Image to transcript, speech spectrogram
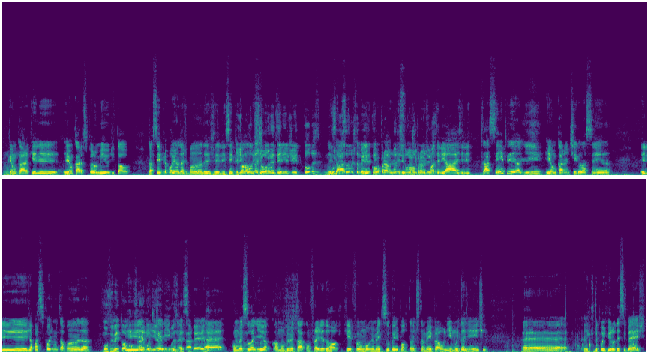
Porque é Uhum. um cara que ele, ele é um cara super humilde e tal, tá sempre apoiando as bandas, ele sempre Ele fala conta nos a shows. história dele ele- de todos, muitos Exato. anos também. Ele né? Compra, ele compra os materiais, ele tá sempre ali, e é um cara antigo na cena. Ele já participou de muita banda. Movimentou a e confraria ele é muito querido, né, cara? beijo. É, começou ali a, a movimentar a confraria do rock, que foi um movimento super importante também pra unir muita gente. É, que depois virou desse Bash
